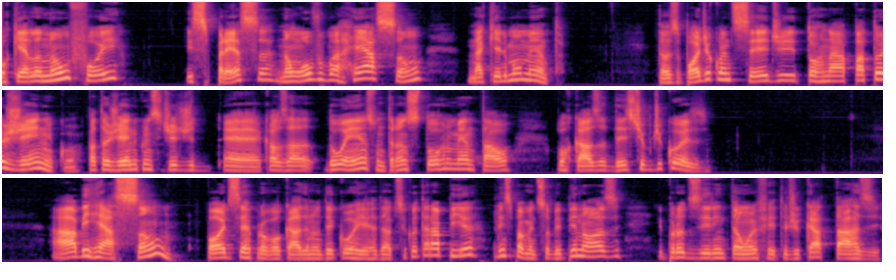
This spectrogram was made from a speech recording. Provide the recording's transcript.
porque ela não foi expressa, não houve uma reação naquele momento. Então isso pode acontecer de tornar patogênico, patogênico no sentido de é, causar doença, um transtorno mental por causa desse tipo de coisa. A abreação pode ser provocada no decorrer da psicoterapia, principalmente sob hipnose, e produzir então o um efeito de catarse.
